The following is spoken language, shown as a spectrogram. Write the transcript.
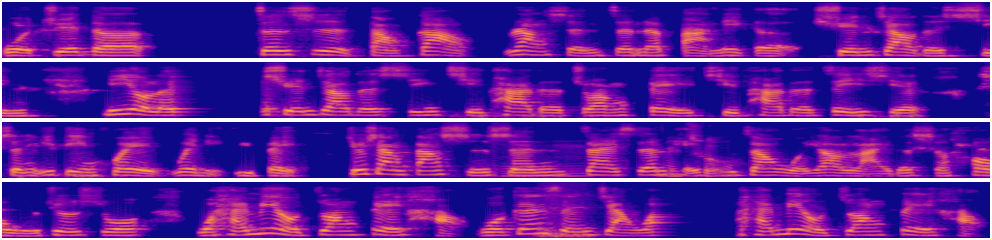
我觉得真是祷告，让神真的把那个宣教的心，你有了。宣教的心，其他的装备，其他的这一些，神一定会为你预备。就像当时神在生培呼召我要来的时候，我就说我还没有装备好，我跟神讲我还没有装备好，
